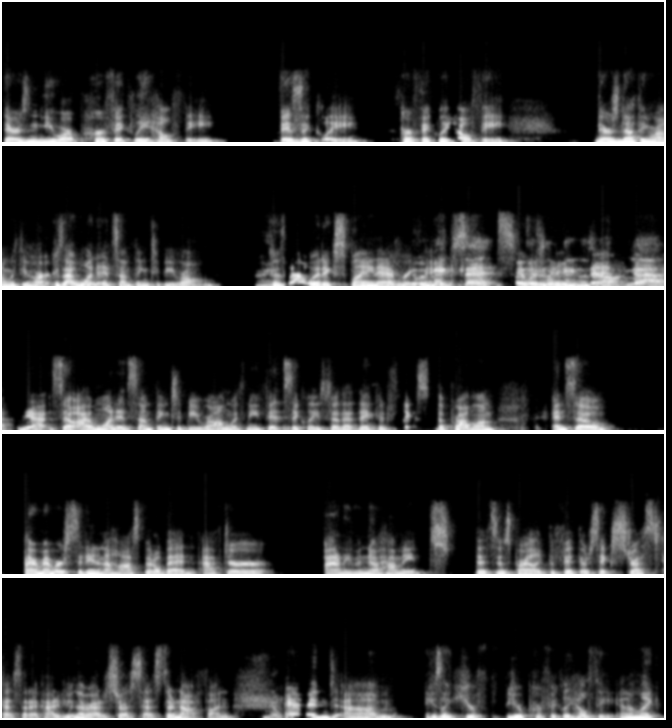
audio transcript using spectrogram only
there's you are perfectly healthy physically perfectly healthy. There's nothing wrong with your heart. Because I wanted something to be wrong because right. that would explain everything. It would make sense. It would make sense. Yeah. Yeah. So I wanted something to be wrong with me physically so that they could fix the problem. And so I remember sitting in the hospital bed after I don't even know how many this is probably like the fifth or sixth stress test that I've had. If you've never had a stress test, they're not fun. Nope. And um, he's like, You're you're perfectly healthy. And I'm like,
